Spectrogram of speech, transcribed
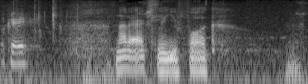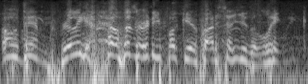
Okay. Not actually, you fuck. Oh damn, really? I was already fucking about to send you the link.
